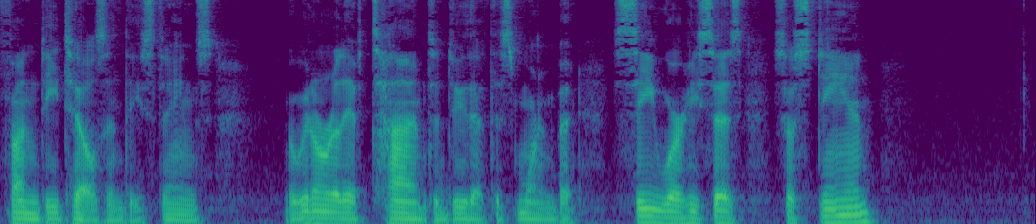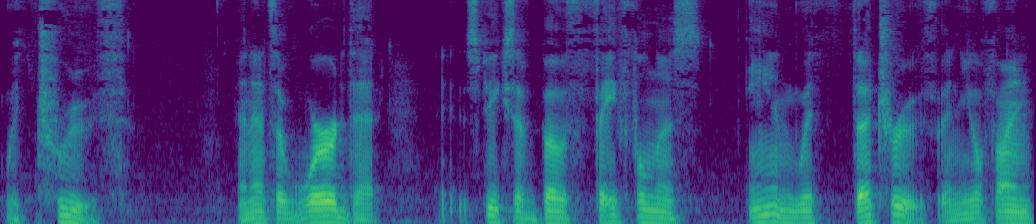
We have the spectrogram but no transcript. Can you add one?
fun details in these things, but we don't really have time to do that this morning. But see where he says, so stand with truth. And that's a word that speaks of both faithfulness and with the truth. And you'll find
